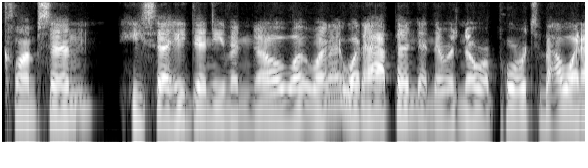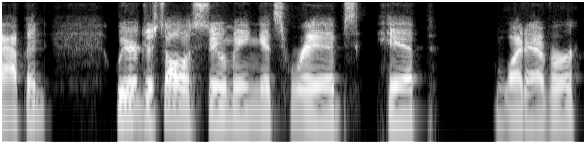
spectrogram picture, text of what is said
Clemson, he said he didn't even know what what, happened, and there was no reports about what happened. We were just all assuming it's ribs, hip, whatever.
